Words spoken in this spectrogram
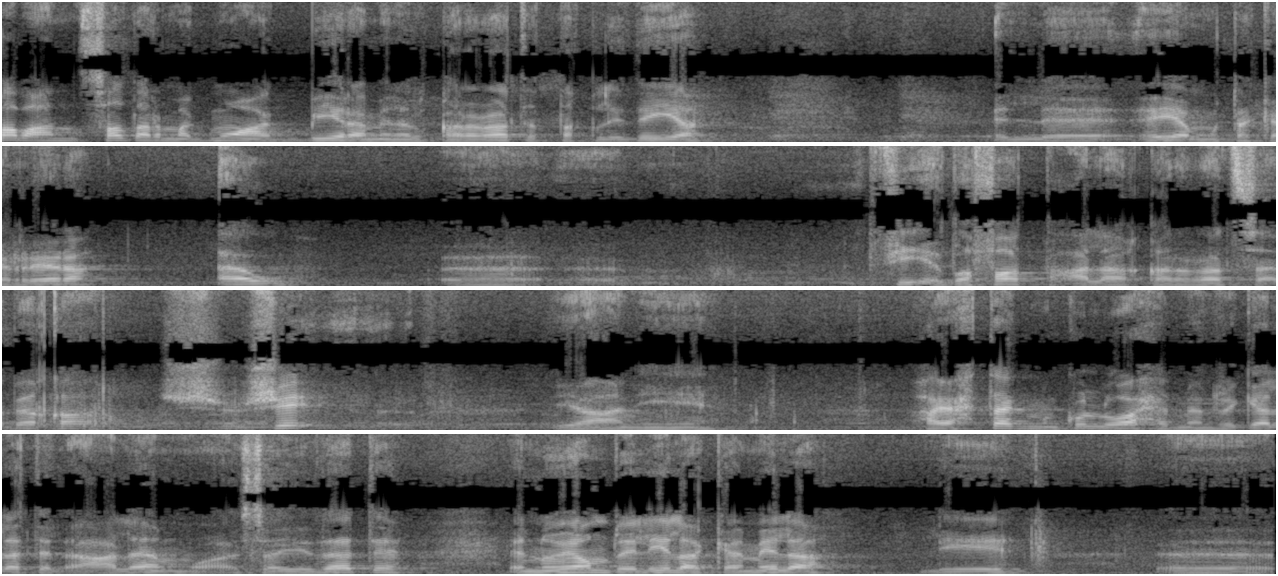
طبعا صدر مجموعة كبيرة من القرارات التقليدية اللي هي متكررة أو آه، في إضافات على قرارات سابقة شيء يعني هيحتاج من كل واحد من رجالة الأعلام وسيداته أنه يمضي ليلة كاملة ل آه،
